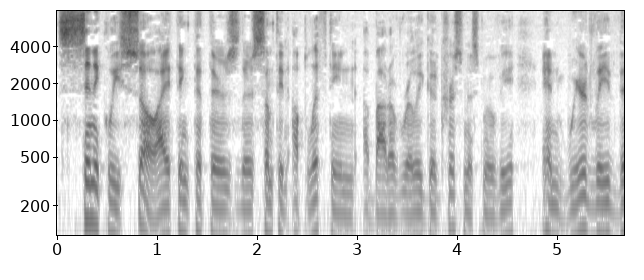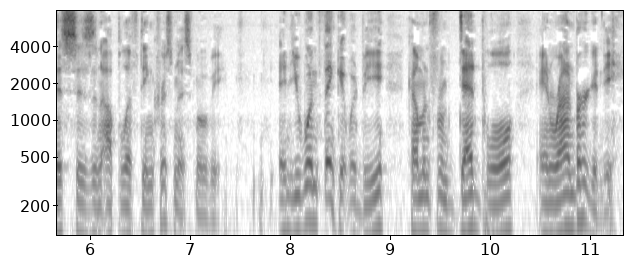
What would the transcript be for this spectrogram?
cynically so. I think that there's there's something uplifting about a really good Christmas movie, and weirdly, this is an uplifting Christmas movie, and you wouldn't think it would be coming from Deadpool and Ron Burgundy.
